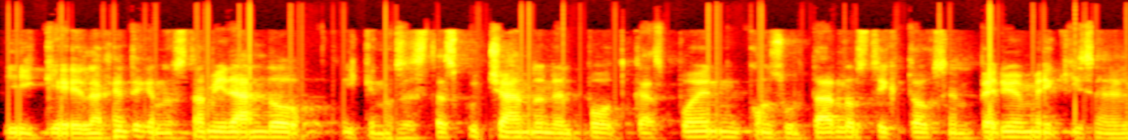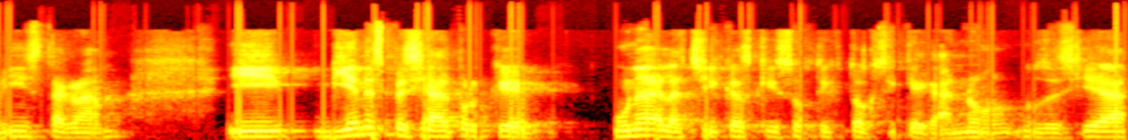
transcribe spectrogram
y que la gente que nos está mirando y que nos está escuchando en el podcast pueden consultar los TikToks en Perio MX en el Instagram. Y bien especial porque una de las chicas que hizo TikToks y que ganó nos decía,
